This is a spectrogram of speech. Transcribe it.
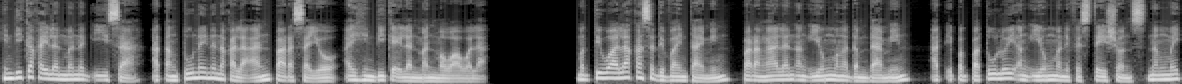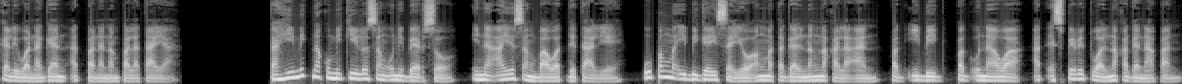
Hindi ka kailanman nag-iisa at ang tunay na nakalaan para sa iyo ay hindi kailanman mawawala. Magtiwala ka sa divine timing, parangalan ang iyong mga damdamin, at ipagpatuloy ang iyong manifestations ng may kaliwanagan at pananampalataya. Tahimik na kumikilos ang universo, inaayos ang bawat detalye, upang maibigay sa iyo ang matagal ng nakalaan, pag-ibig, pag-unawa, at espiritual na kaganapan.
